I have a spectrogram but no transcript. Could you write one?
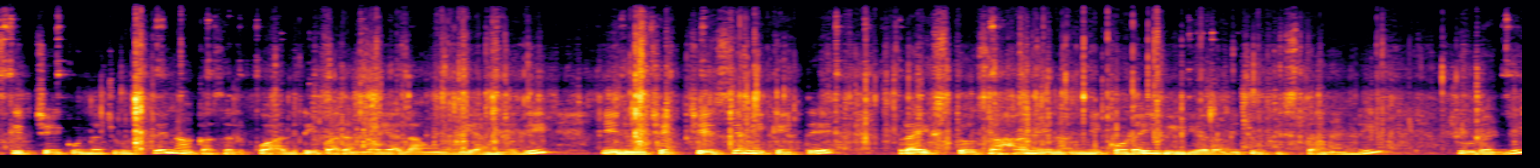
స్కిప్ చేయకుండా చూస్తే నాకు అసలు క్వాలిటీ పరంగా ఎలా ఉంది అనేది నేను చెక్ చేసి మీకైతే ప్రైస్తో సహా నేను అన్నీ కూడా ఈ వీడియోలోనే చూపిస్తానండి. చూడండి.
